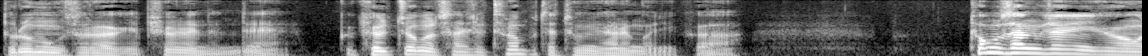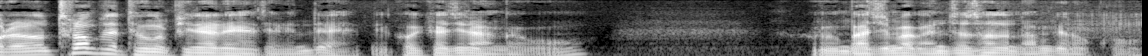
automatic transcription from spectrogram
두루뭉술하게 표현했는데 그 결정을 사실 트럼프 대통령이 하는 거니까 통상적인 경우라는 트럼프 대통령을 비난해야 되는데 거기까지는 안 가고 그 마지막 안전선을 남겨놓고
